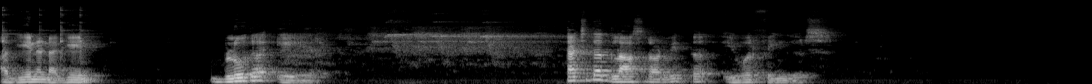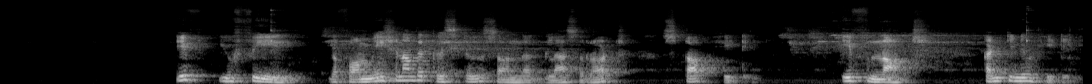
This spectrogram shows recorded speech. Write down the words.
again and again. Blow the air. Touch the glass rod with your fingers. If you feel the formation of the crystals on the glass rod, stop heating. If not, continue heating.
